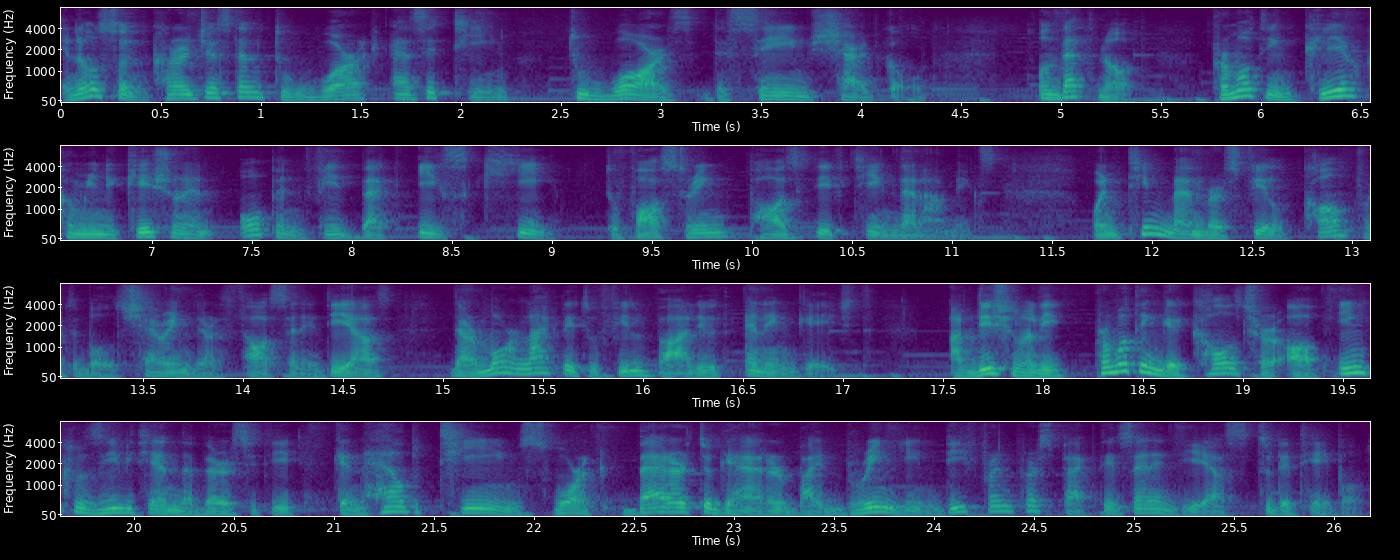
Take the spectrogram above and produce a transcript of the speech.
and also encourages them to work as a team towards the same shared goal. On that note, promoting clear communication and open feedback is key to fostering positive team dynamics. When team members feel comfortable sharing their thoughts and ideas, they are more likely to feel valued and engaged. Additionally, promoting a culture of inclusivity and diversity can help teams work better together by bringing different perspectives and ideas to the table.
